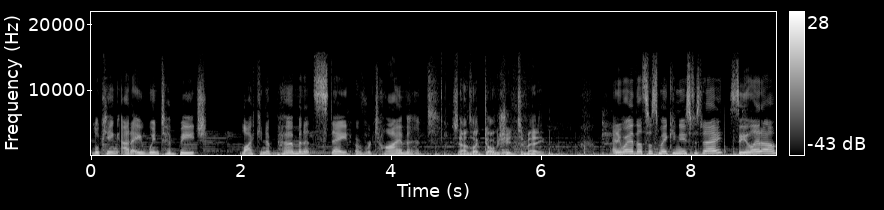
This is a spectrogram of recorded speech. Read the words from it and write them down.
looking at a winter beach, like in a permanent state of retirement. Sounds like dog shit to me. Anyway, that's what's making news for today. See you later.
